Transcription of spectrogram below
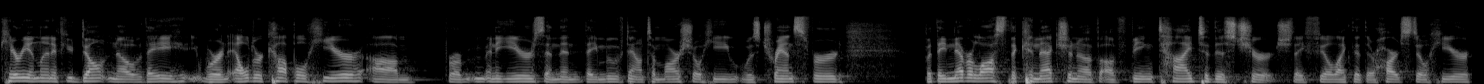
Carrie and Lynn, if you don't know, they were an elder couple here um, for many years, and then they moved down to Marshall. He was transferred, but they never lost the connection of, of being tied to this church. They feel like that their heart's still here.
